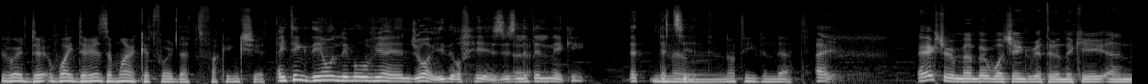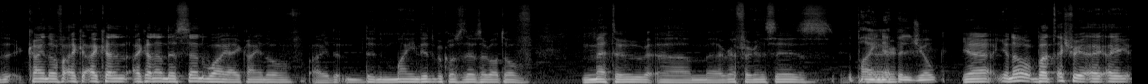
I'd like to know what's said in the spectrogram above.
where there, why there is a market for that fucking shit. I think the only movie I enjoyed of his is Little Nicky. That that's No, it. Not even that. I I actually remember watching Little Nicky and kind of I, I can I can understand why I kind of I didn't mind it because there's a lot of metal um, uh, references. The there. pineapple joke. Yeah, you know, but actually, I, I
